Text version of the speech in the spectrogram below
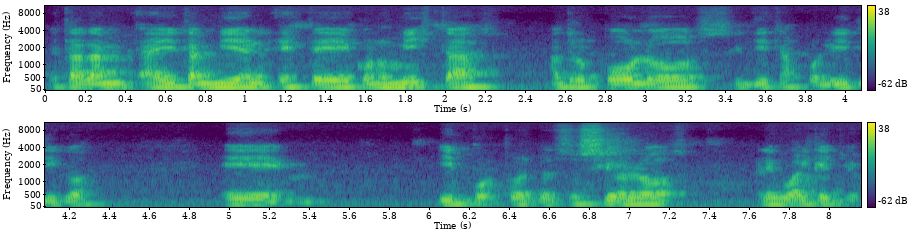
Está ahí también este, economistas, antropólogos, cientistas políticos, eh, y por, por sociólogos, al igual que yo.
